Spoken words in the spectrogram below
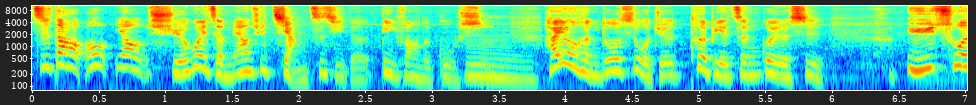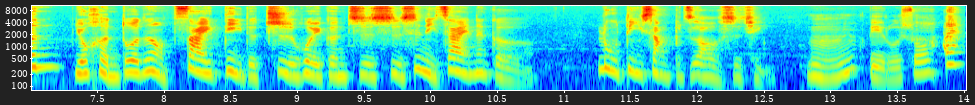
知道哦要学会怎么样去讲自己的地方的故事。嗯还有很多是我觉得特别珍贵的是，渔村有很多那种在地的智慧跟知识，是你在那个陆地上不知道的事情。嗯，比如说哎，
